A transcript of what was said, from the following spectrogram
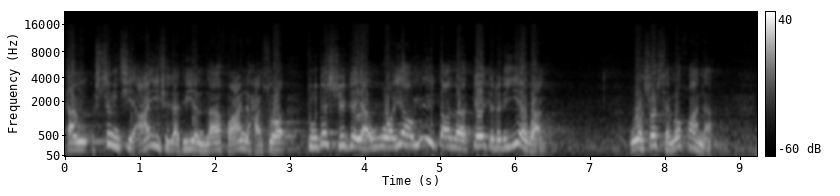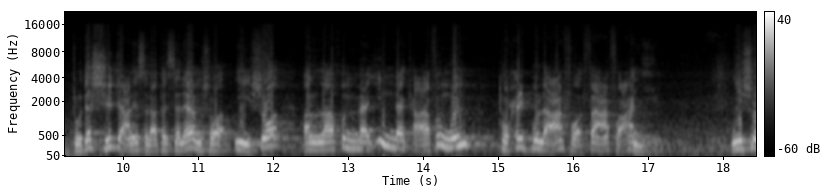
当圣器阿依时代对应拉华呢，还说：“主的使者呀，我要遇到了该得人的夜晚。”我说什么话呢？主的使者阿里斯拉特斯莱姆说：“你说，安拉混麦印奈卡阿凤温。”不黑不拉佛反而佛阿你，你说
